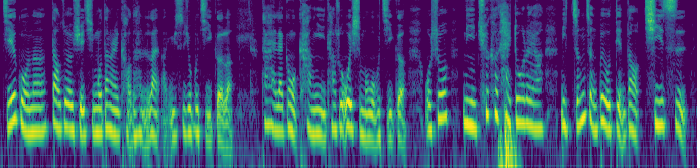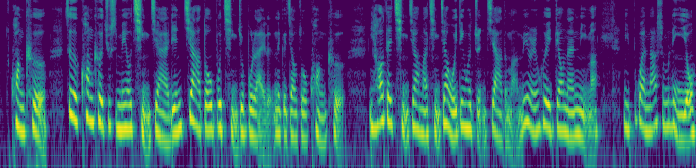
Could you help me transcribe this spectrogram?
结果呢，到最后学期末当然考得很烂啊，于是就不及格了。他还来跟我抗。他说：“为什么我不及格？”我说：“你缺课太多了呀！你整整被我点到七次旷课，这个旷课就是没有请假，连假都不请就不来了，那个叫做旷课。你好歹请假嘛，请假我一定会准假的嘛，没有人会刁难你嘛。你不管拿什么理由，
